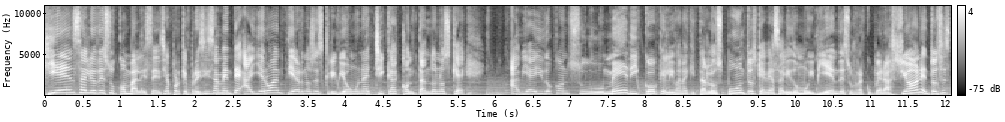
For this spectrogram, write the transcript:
quién salió de su convalecencia, porque precisamente ayer o antier nos escribió una chica contándonos que había ido con su médico, que le iban a quitar los puntos, que había salido muy bien de su recuperación. Entonces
